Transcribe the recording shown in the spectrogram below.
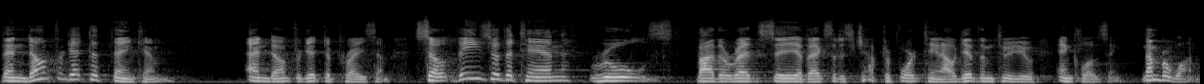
then don't forget to thank Him and don't forget to praise Him. So these are the 10 rules by the Red Sea of Exodus chapter 14. I'll give them to you in closing. Number one,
